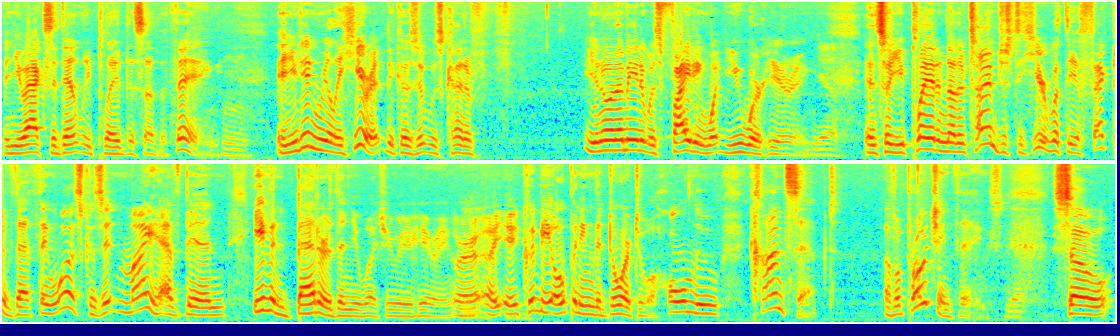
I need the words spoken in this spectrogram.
and you accidentally played this other thing. Hmm. And you didn't really hear it because it was kind of, you know what I mean? It was fighting what you were hearing. Yeah. And so you play it another time just to hear what the effect of that thing was, because it might have been even better than you what you were hearing, or uh, it could be opening the door to a whole new concept of approaching things. Yeah. So,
